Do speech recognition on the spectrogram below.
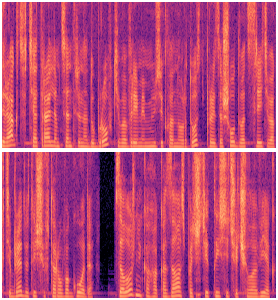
Теракт в театральном центре на Дубровке во время мюзикла «Нордост» произошел 23 октября 2002 года. В заложниках оказалось почти тысяча человек.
